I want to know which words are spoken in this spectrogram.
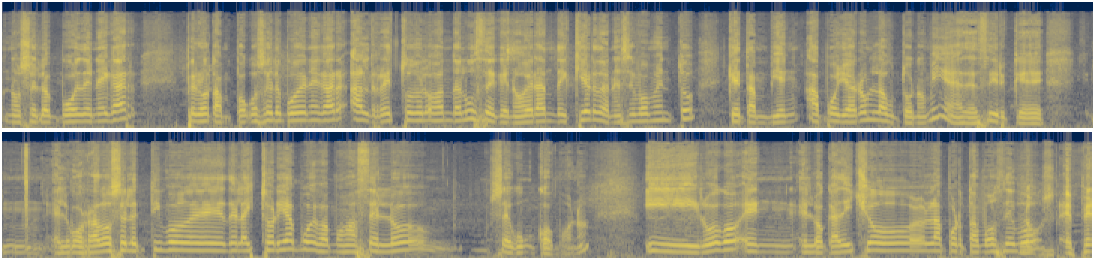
no se lo puede negar, pero tampoco se le puede negar al resto de los andaluces que no eran de izquierda en ese momento que también apoyaron la autonomía, es decir, que mmm, el borrado selectivo de, de la historia pues vamos a hacerlo según cómo, ¿no? Y luego en, en, lo que ha dicho la portavoz de Vox... No,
